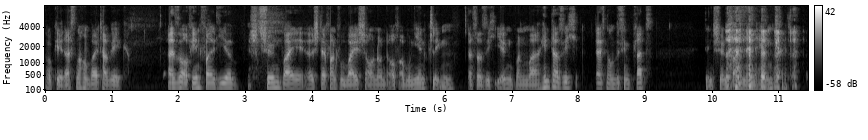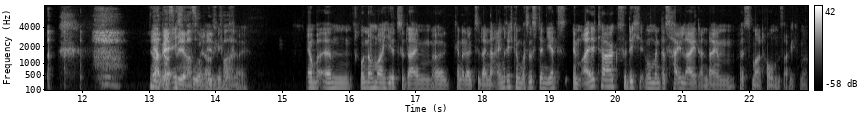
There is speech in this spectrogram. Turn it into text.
okay, das ist noch ein weiter Weg. Also auf jeden Fall hier schön bei äh, Stefan vorbeischauen und auf Abonnieren klicken, dass er sich irgendwann mal hinter sich, da ist noch ein bisschen Platz, den schönen Button hinhängen kann. Ja, wär das wäre es auf jeden, Fall. Ja, ähm, und nochmal hier zu deinem, äh, generell zu deiner Einrichtung. Was ist denn jetzt im Alltag für dich im Moment das Highlight an deinem äh, Smart Home, sag ich mal?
